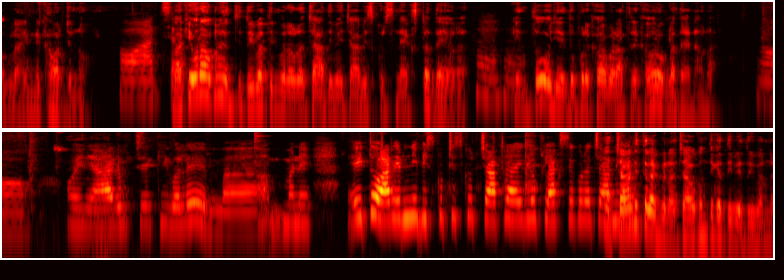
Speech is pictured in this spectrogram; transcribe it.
ওগুলা এমনি খাওয়ার জন্য। ও আচ্ছা। বাকি ওরা ওখানে দুইবার তিনবার ওরা চা দিবে চা বিস্কুট স্ন্যাক্সটা দেয় ওরা। কিন্তু ওই যে দুপুরে খাওয়ার বা রাত্রে খাওয়ার ওগুলা দেয় না ওরা। ওই আর হচ্ছে কি বলে মানে এই তো আর এমনি বিস্কুট টিস্কুট চা ঠা এগুলো ফ্লাক্সে করে চা না চা নিতে লাগবে না চা ওখান থেকে দিবে দুইবার না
